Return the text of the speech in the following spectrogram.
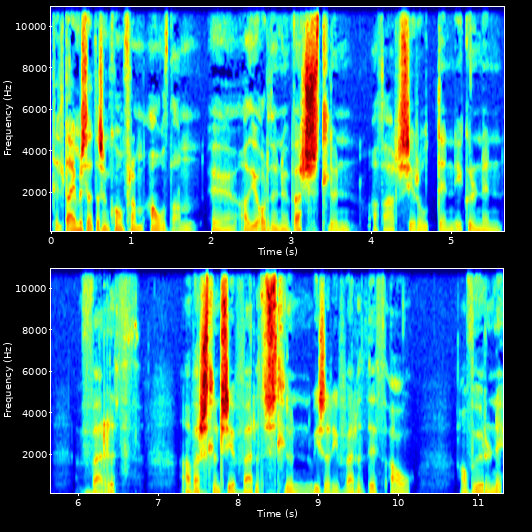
Til dæmis þetta sem kom fram áðan uh, að í orðinu verslun að þar sé rótin í grunninn verð, að verslun sé verðslun, vísar í verðið á, á vörunni.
